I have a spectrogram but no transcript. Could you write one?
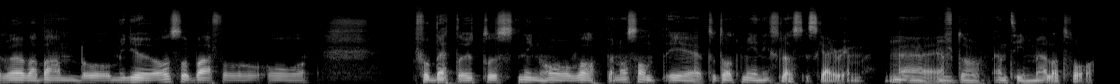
rövarband och miljöer och så bara för att få bättre utrustning och vapen och sånt är totalt meningslöst i Skyrim. Mm, eh, mm. Efter en timme eller två.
